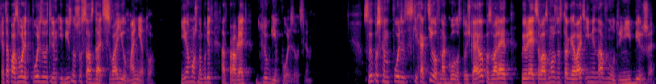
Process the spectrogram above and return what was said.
Это позволит пользователям и бизнесу создать свою монету. Ее можно будет отправлять другим пользователям. С выпуском пользовательских активов на голос.io позволяет, появляется возможность торговать именно внутренней бирже.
